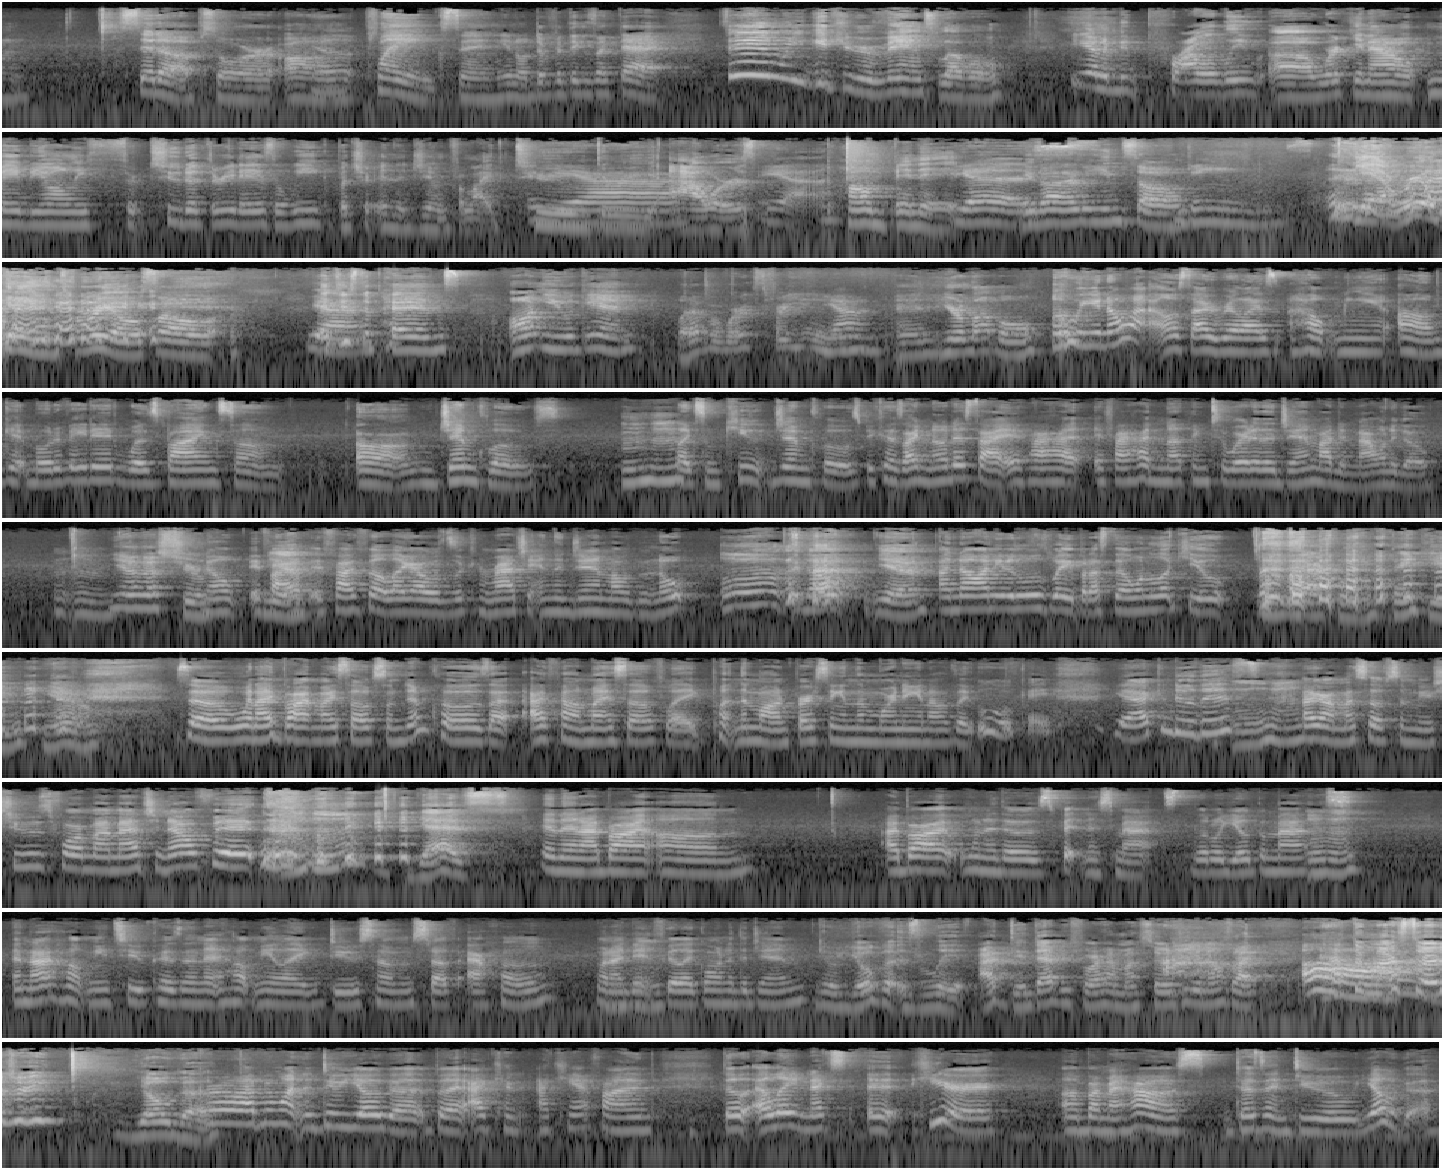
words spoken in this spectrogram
sit ups or um Yep. planks and you know different things like that. Then when you get your advanced level, you're gonna be probably uh, working out maybe only th- two to three days a week, but you're in the gym for like two, Yeah. three hours, Yeah. pumping it. Yes. you know what I mean. So Games. yeah, real games for real. So Yeah. it just depends on you again. Whatever works for you. Yeah. And your level. Oh, you know what else I realized helped me um, get motivated was buying some um, gym clothes. Mm-hmm. like some cute gym clothes because I noticed that if I had if I had nothing to wear to the gym, I did not want to go. Mm-mm. yeah, that's true. Nope. If Yeah. I if I felt like I was looking ratchet in the gym, I was nope. Mm, Nope. yeah. I know I need to lose weight, but I still want to look cute. Exactly. Thank you. Yeah. So when I bought myself some gym clothes, I, I found myself like putting them on first thing in the morning, and I was like, "Ooh, okay, yeah, I can do this." Mhm. I got myself some new shoes for my matching outfit, Mhm. Yes. and then I bought um, I bought one of those fitness mats, little yoga mats. Mhm. and that helped me too because then it helped me like do some stuff at home when I didn't Mhm. feel like going to the gym. Yo, yoga is lit. I did that before I had my surgery, and I was like, Ah. after my surgery, yoga. Girl, I've been wanting to do yoga, but I can I can't find the LA next uh, here um, by my house doesn't do yoga.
